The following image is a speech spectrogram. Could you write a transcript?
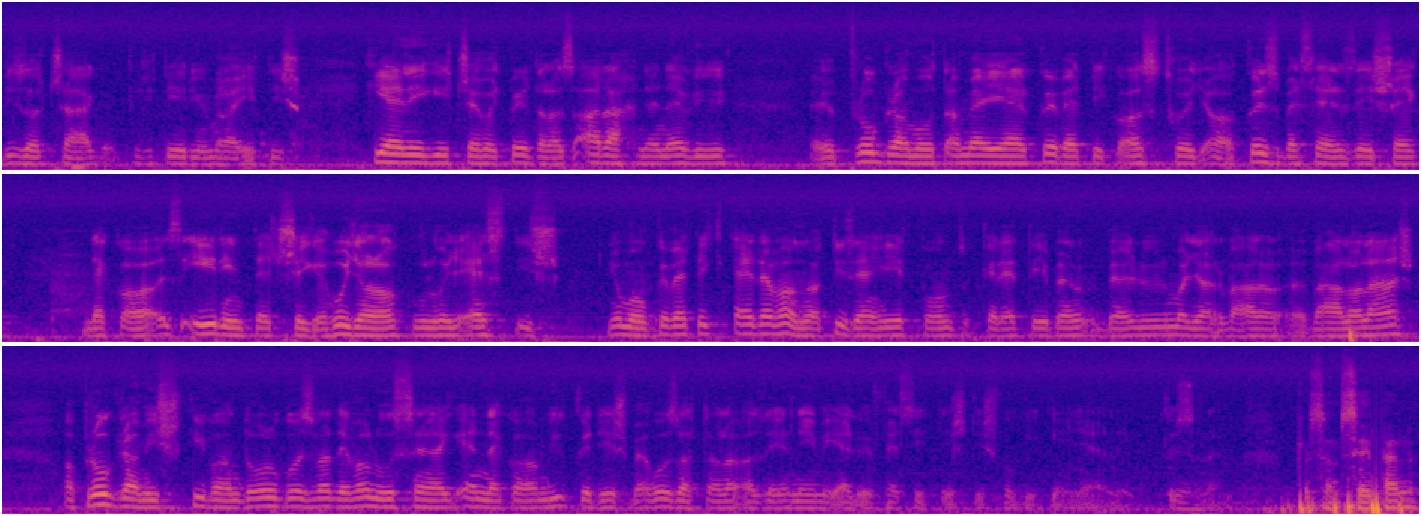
bizottság kritériumait is kielégítse, hogy például az Arachne nevű programot, amelyel követik azt, hogy a közbeszerzéseknek az érintettsége hogy alakul, hogy ezt is nyomon követik. Erre van a 17 pont keretében belül magyar vállalás, a program is ki van dolgozva, de valószínűleg ennek a működésbe hozatala azért némi előfeszítést is fog igényelni. Köszönöm. Köszönöm szépen.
